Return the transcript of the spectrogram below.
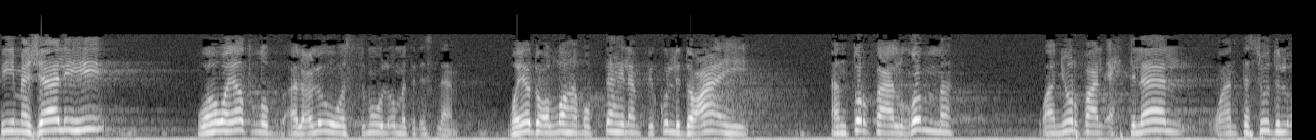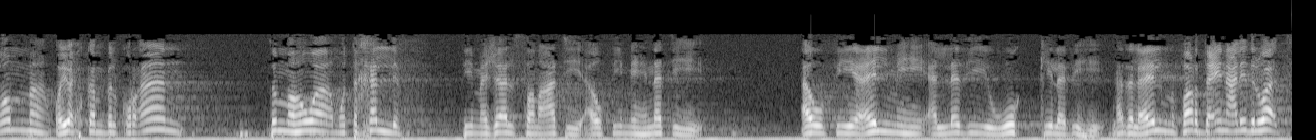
في مجاله وهو يطلب العلو والسمو لأمة الإسلام ويدعو الله مبتهلا في كل دعائه أن ترفع الغمة وأن يرفع الاحتلال وأن تسود الأمة ويحكم بالقرآن ثم هو متخلف في مجال صنعته أو في مهنته أو في علمه الذي وكل به. هذا العلم فرض عين عليه دلوقتي.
